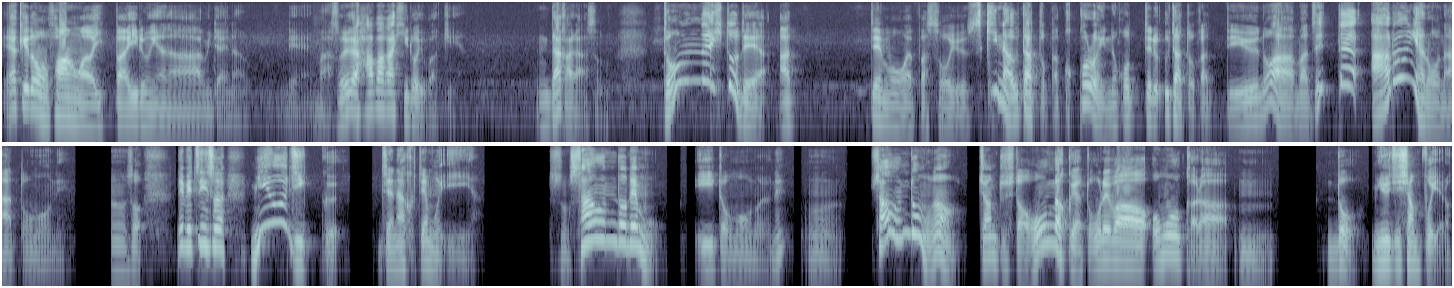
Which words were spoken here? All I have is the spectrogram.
やけどファンはいっぱいいるんやなみたいな。でまあそれが幅が広いわけだからそのどんな人であってもやっぱそういう好きな歌とか心に残ってる歌とかっていうのは、まあ、絶対あるんやろうなと思うね。うん、そうで別にそれミュージックじゃなくてもいいやん。そのサウンドでもいいと思うのよね。うん、サウンドもなちゃんとした音楽やと俺は思うから、うん、どう？ミュージシャンっぽいやろ。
